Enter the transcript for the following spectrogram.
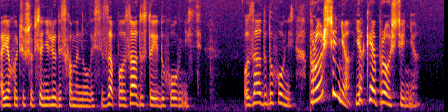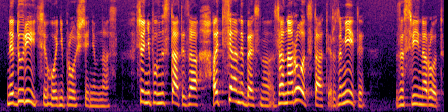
А я хочу, щоб сьогодні люди схаменулися. За позаду стоїть духовність. Позаду духовність. Прощення? Яке прощення? Не дуріть сьогодні прощенням нас. Сьогодні повинні стати за Отця Небесного, за народ стати, розумієте? За свій народ.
